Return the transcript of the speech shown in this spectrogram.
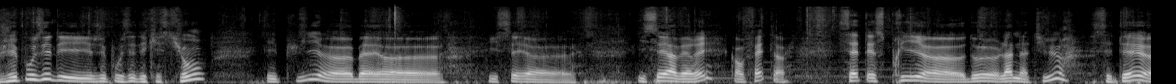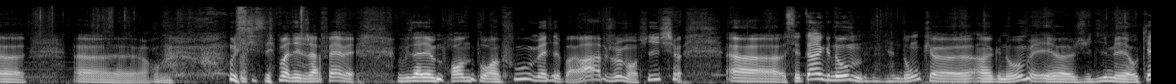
j'ai posé des posé des questions et puis ben, il s'est il s'est avéré qu'en fait cet esprit de la nature, c'était ou si c'est pas déjà fait, mais vous allez me prendre pour un fou, mais c'est pas grave, je m'en fiche. Euh, c'était un gnome, donc euh, un gnome, et euh, je lui dis mais ok,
